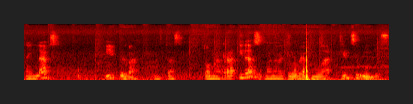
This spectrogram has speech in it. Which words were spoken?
time lapse. Y pues va, estas tomas rápidas, van a ver que lo voy a acomodar en segundos.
